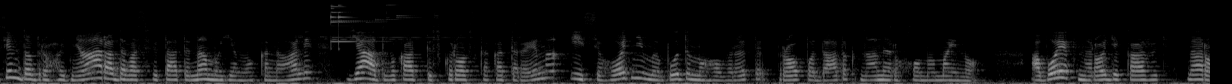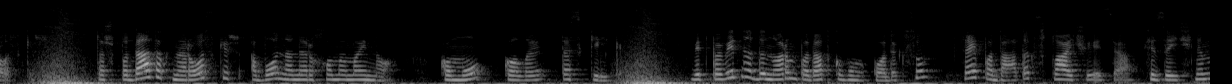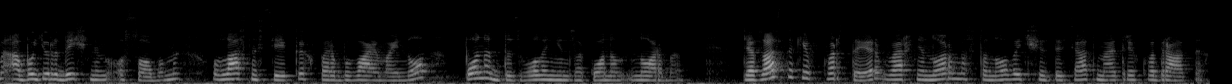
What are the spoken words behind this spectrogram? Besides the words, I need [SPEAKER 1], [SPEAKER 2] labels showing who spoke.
[SPEAKER 1] Усім доброго дня! Рада вас вітати на моєму каналі. Я адвокат Піскуровська Катерина, і сьогодні ми будемо говорити про податок на нерухоме майно, або, як в народі кажуть, на розкіш. Тож податок на розкіш або на нерухоме майно. Кому, коли та скільки. Відповідно до норм податкового кодексу, цей податок сплачується фізичними або юридичними особами, у власності яких перебуває майно понад дозволені законом норми. Для власників квартир верхня норма становить 60 метрів квадратних.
